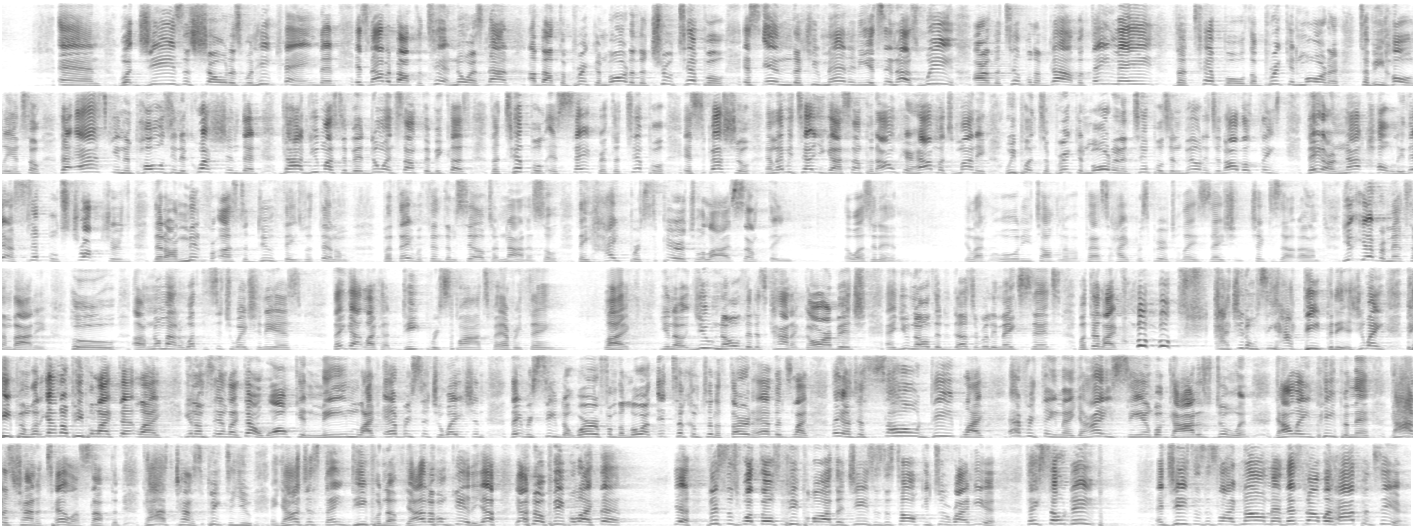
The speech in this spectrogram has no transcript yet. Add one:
And what Jesus showed us when he came, that it's not about the tent, no, it's not about the brick and mortar. The true temple is in the humanity, it's in us. We are the temple of God, but they made the temple, the brick and mortar, to be holy. And so they're asking and posing the question that God, you must have been doing something because the temple is sacred, the temple is special. And let me tell you guys something I don't care how much money we put into brick and mortar and temples and buildings and all those things, they are not holy. They are simple structures that are meant for us to do things within them, but they within themselves are not. And so they hyper spiritualize something that wasn't it. You're like, well, what are you talking about, Pastor? Hyper spiritualization. Check this out. Um, you, you, ever met somebody who, um, no matter what the situation is, they got like a deep response for everything? Like, you know, you know that it's kind of garbage and you know that it doesn't really make sense, but they're like, God, you don't see how deep it is. You ain't peeping what y'all know people like that, like, you know what I'm saying? Like they're a walking meme, like every situation, they received a word from the Lord. It took them to the third heavens. Like they are just so deep, like everything, man. Y'all ain't seeing what God is doing. Y'all ain't peeping, man. God is trying to tell us something. God's trying to speak to you, and y'all just ain't deep enough. Y'all don't get it. Y'all, y'all know people like that. Yeah, this is what those people are that Jesus is talking to right here. They so deep. And Jesus is like, no, man, that's not what happens here.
